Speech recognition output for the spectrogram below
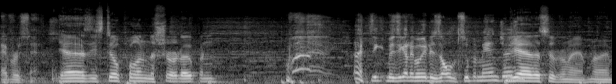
ever since. Yeah. Is he still pulling the shirt open? Is he, is he gonna go get his old Superman jersey? Yeah, the Superman. Right.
